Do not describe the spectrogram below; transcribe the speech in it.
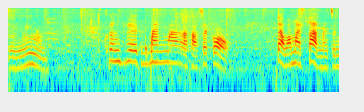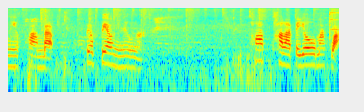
อืมเครื่องเทศแม่นมากอะค่ะสะกอก แต่ว่ามัสตาร์ดมันจะมีความแบบเปรี้ยวๆนิดนึงอะชอบทาราเปโยมากกว่า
